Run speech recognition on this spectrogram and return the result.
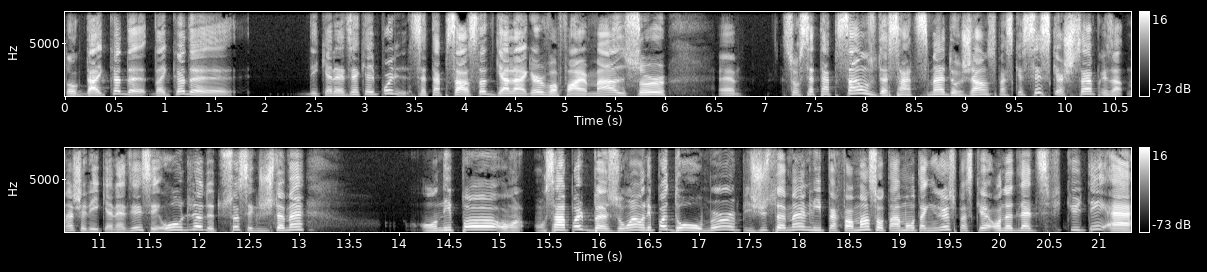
Donc, dans le cas de, dans le cas de des Canadiens, à quel point cette absence-là de Gallagher va faire mal sur, euh, sur cette absence de sentiment d'urgence? Parce que c'est ce que je sens présentement chez les Canadiens. C'est au-delà de tout ça, c'est que justement, on n'est pas, on, on, sent pas le besoin, on n'est pas dos au mur, puis justement, les performances sont en montagne russe parce qu'on a de la difficulté à,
